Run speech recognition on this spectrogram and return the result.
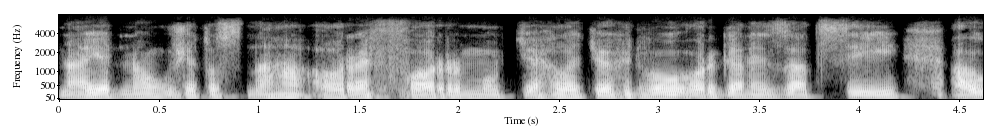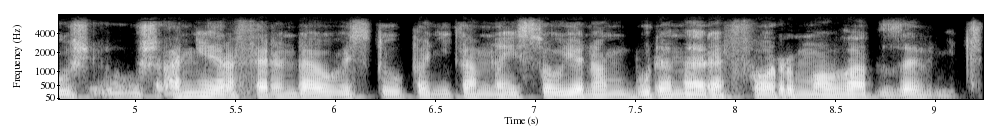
najednou už je to snaha o reformu těchto těch dvou organizací a už, už ani referenda o vystoupení tam nejsou, jenom budeme reformovat zevnitř.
